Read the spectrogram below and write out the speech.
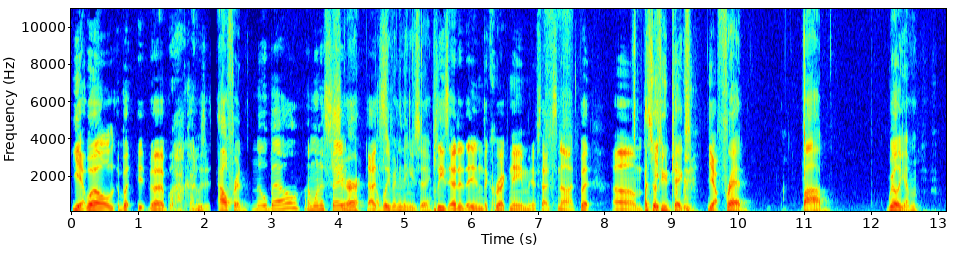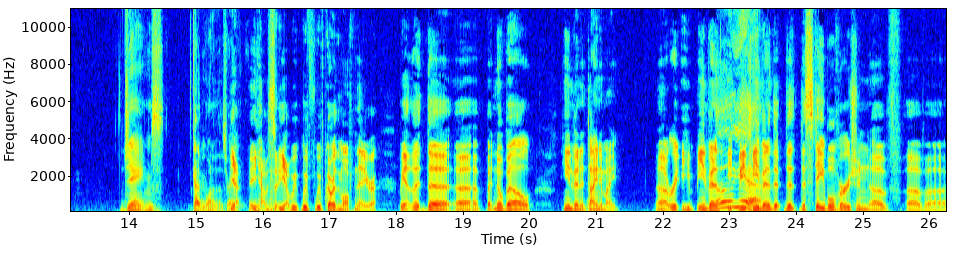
yeah, well, but it, uh, oh God, who is it? Alfred. Nobel, I want to say. Sure, I'll believe anything you say. please edit in the correct name if that's not. But um, do a few takes. Yeah. Fred, Bob, William, James. It's got to be one of those, right? yeah, yeah, so, yeah, we, we've we've covered them all from that era. But yeah, the, the uh, but Nobel he invented dynamite. Uh, he, he invented Oh, he, yeah. he invented the, the, the stable version of of uh,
